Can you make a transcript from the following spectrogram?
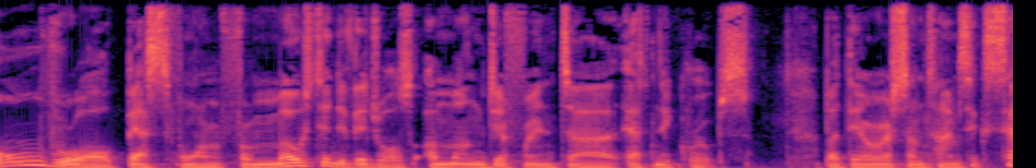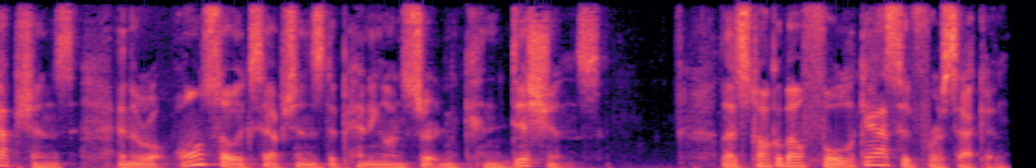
overall best form for most individuals among different uh, ethnic groups. But there are sometimes exceptions, and there are also exceptions depending on certain conditions. Let's talk about folic acid for a second,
